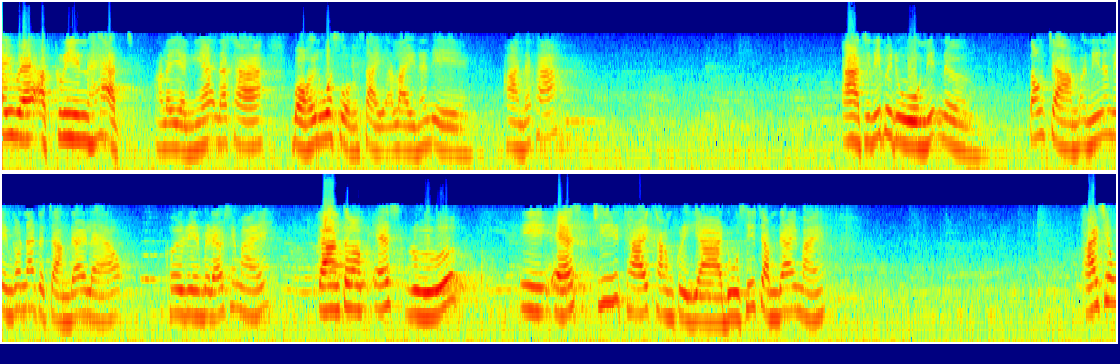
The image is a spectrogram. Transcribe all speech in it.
I wear a green hat อะไรอย่างเงี้ยนะคะ บอกให้รู้ว่าสวมใส่อะไรนั่นเอง ผ่านนะคะ อ่าทีนี้ไปดูนิดหนึ่งต้องจำอันนี้นักเรียนก็น่าจะจำได้แล้ว เคยเรียนไปแล้วใช่ไหม การเติม s หรือ es ที่ท้ายคำกริยาดูซิจำได้ไหม Item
